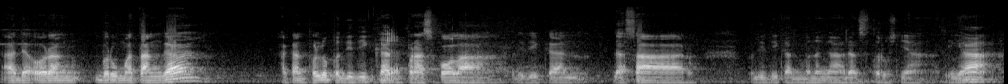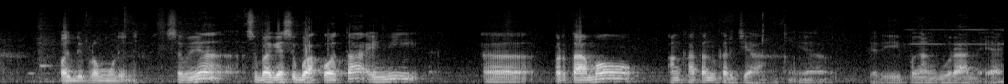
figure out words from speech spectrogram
ada orang berumah tangga, akan perlu pendidikan prasekolah, pendidikan dasar, pendidikan menengah dan seterusnya. Sehingga Pas di ini. sebenarnya sebagai sebuah kota ini eh, pertama angkatan kerja ya jadi pengangguran ya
